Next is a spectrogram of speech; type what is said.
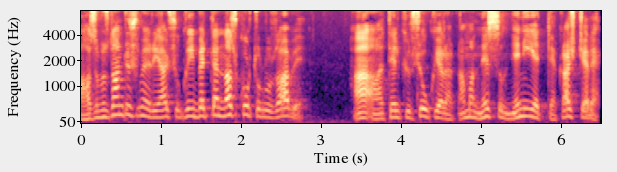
Ağzımızdan düşmüyor ya. Şu gıybetten nasıl kurtuluruz abi? Ha Ayetel Kürsi okuyarak ama nasıl, ne niyetle, kaç kere?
